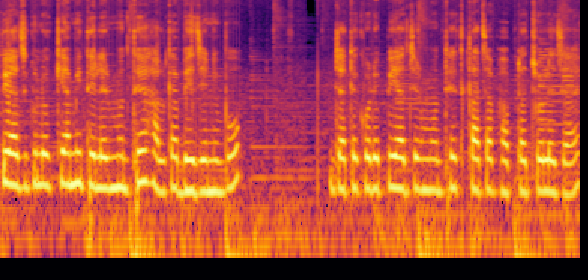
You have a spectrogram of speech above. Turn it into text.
পেঁয়াজগুলোকে আমি তেলের মধ্যে হালকা ভেজে নিব। যাতে করে পেঁয়াজের মধ্যে কাঁচা ভাবটা চলে যায়।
